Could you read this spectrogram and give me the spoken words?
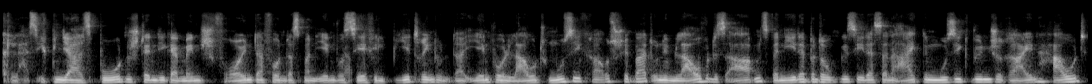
klasse, ich bin ja als bodenständiger Mensch Freund davon, dass man irgendwo Ja. sehr viel Bier trinkt und da irgendwo laut Musik rausschippert und im Laufe des Abends, wenn jeder betrunken ist, jeder seine eigenen Musikwünsche reinhaut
